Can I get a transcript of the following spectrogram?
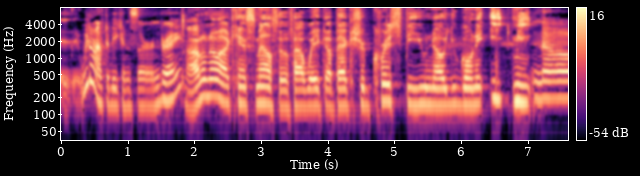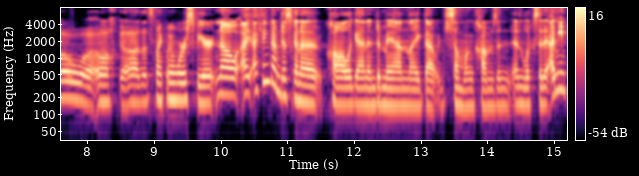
Uh, we don't have to be concerned, right? I don't know. I can't smell. So if I wake up extra crispy, you know you're gonna eat me. No. Oh God, that's like my worst fear. No, I, I think I'm just gonna call again and demand like that someone comes and, and looks at it. I mean,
